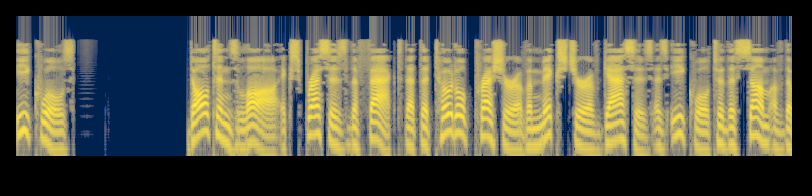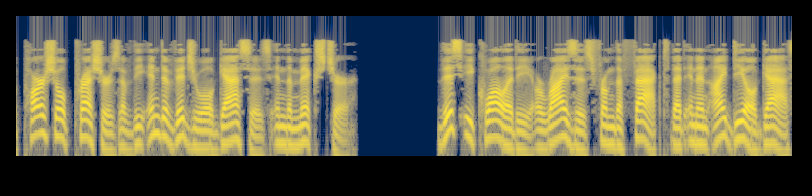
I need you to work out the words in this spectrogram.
Equals Dalton's law expresses the fact that the total pressure of a mixture of gases is equal to the sum of the partial pressures of the individual gases in the mixture. This equality arises from the fact that in an ideal gas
